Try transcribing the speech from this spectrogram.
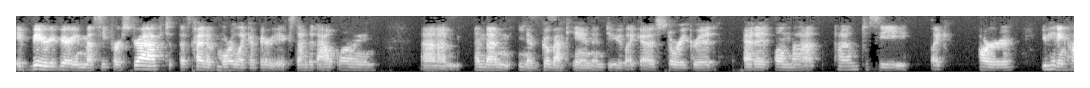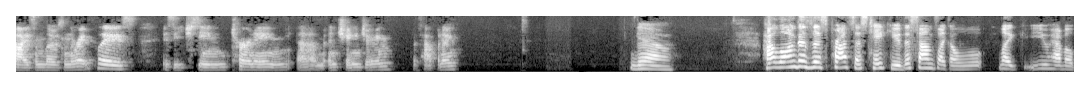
a very, very messy first draft that's kind of more like a very extended outline. um, and then you know go back in and do like a story grid edit on that um, to see like are you hitting highs and lows in the right place is each scene turning um, and changing what's happening yeah how long does this process take you this sounds like a like you have a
